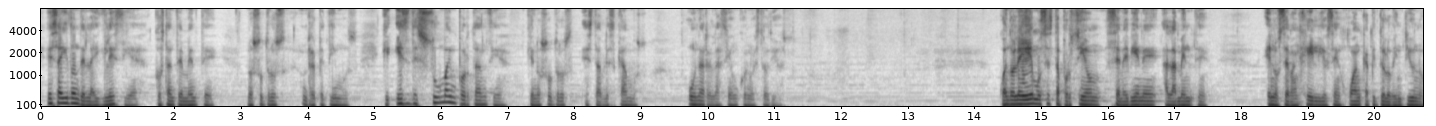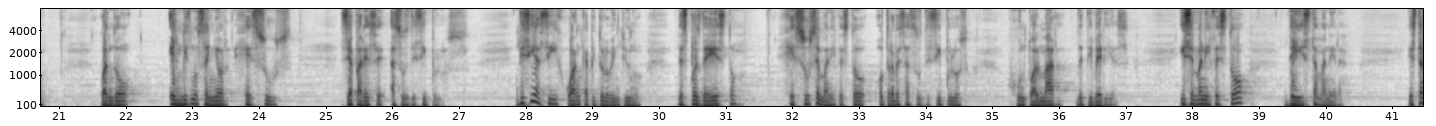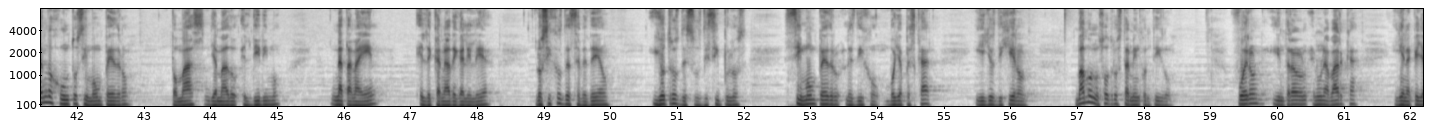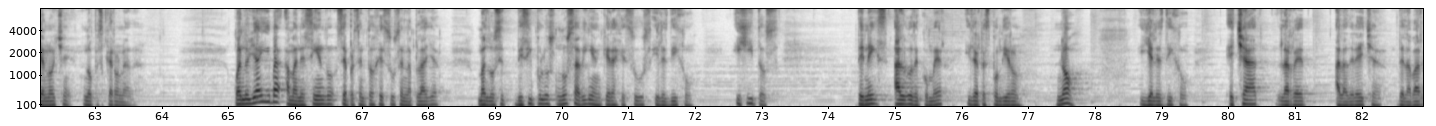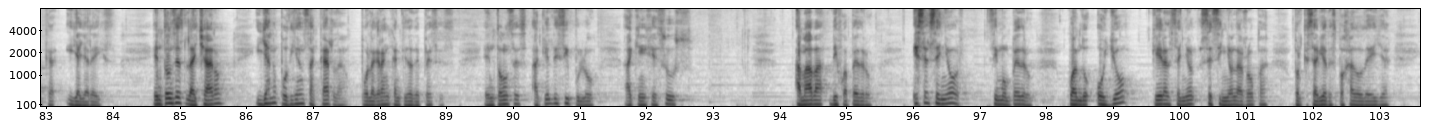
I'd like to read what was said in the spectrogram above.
Es ahí donde la iglesia constantemente nosotros repetimos que es de suma importancia que nosotros establezcamos una relación con nuestro Dios. Cuando leemos esta porción se me viene a la mente en los Evangelios en Juan capítulo 21, cuando el mismo Señor Jesús se aparece a sus discípulos. Dice así Juan capítulo 21, después de esto, Jesús se manifestó otra vez a sus discípulos junto al mar de Tiberias y se manifestó de esta manera. Estando juntos Simón Pedro, Tomás llamado el Dídimo, Natanael, el de Caná de Galilea, los hijos de Zebedeo y otros de sus discípulos, Simón Pedro les dijo, voy a pescar. Y ellos dijeron, vamos nosotros también contigo. Fueron y entraron en una barca y en aquella noche no pescaron nada. Cuando ya iba amaneciendo, se presentó Jesús en la playa, mas los discípulos no sabían que era Jesús y les dijo, Hijitos, ¿tenéis algo de comer? Y le respondieron, No. Y él les dijo, Echad la red a la derecha de la barca y hallaréis. Entonces la echaron y ya no podían sacarla por la gran cantidad de peces. Entonces aquel discípulo a quien Jesús amaba dijo a Pedro, es el Señor. Simón Pedro, cuando oyó que era el Señor, se ciñó la ropa porque se había despojado de ella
